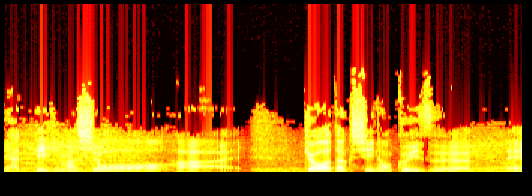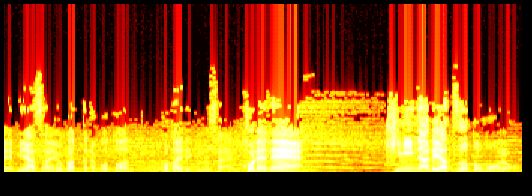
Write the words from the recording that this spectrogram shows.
やっていきましょう。はい。今日私のクイズ、えー、皆さんよかったら答えてください。これね、気になるやつだと思うよ。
